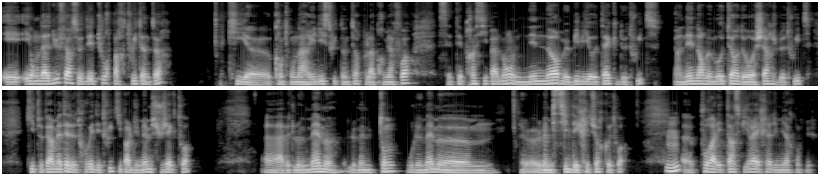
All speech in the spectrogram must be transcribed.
Et, et on a dû faire ce détour par Tweet Hunter, qui, euh, quand on a release Tweet Hunter pour la première fois, c'était principalement une énorme bibliothèque de tweets, un énorme moteur de recherche de tweets qui te permettait de trouver des tweets qui parlent du même sujet que toi, euh, avec le même, le même ton ou le même, euh, euh, le même style d'écriture que toi, euh, pour aller t'inspirer à écrire du meilleur contenu.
